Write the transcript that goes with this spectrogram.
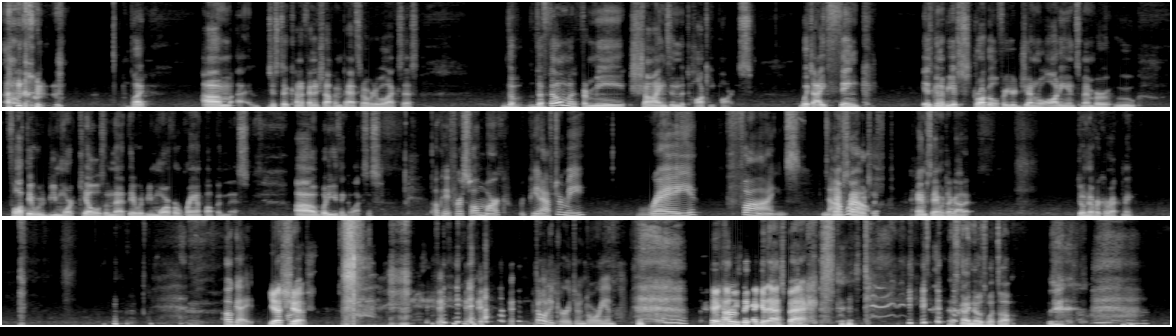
but um, just to kind of finish up and pass it over to Alexis, the the film for me shines in the talky parts, which I think is going to be a struggle for your general audience member who thought there would be more kills and that there would be more of a ramp up in this. Uh, what do you think, Alexis? Okay, first of all, Mark, repeat after me. Rafe Fiennes not ham Ralph. sandwich. Ham sandwich. I got it. Don't ever correct me. Okay, Yes, chef. don't encourage him, Dorian. Hey, how do you think I get asked back? This guy knows what's up.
